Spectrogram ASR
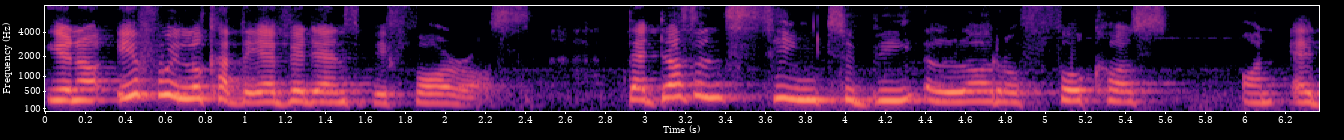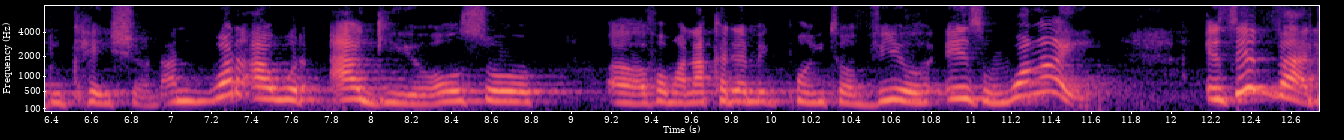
you know, if we look at the evidence before us, there doesn't seem to be a lot of focus on education. And what I would argue also uh, from an academic point of view is why? Is it that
